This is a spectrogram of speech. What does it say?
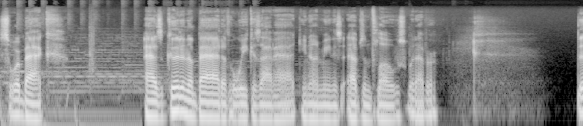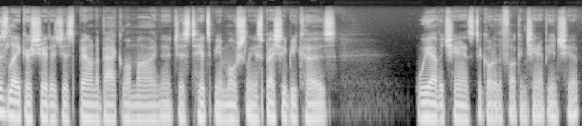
So we're back. As good and a bad of a week as I've had, you know what I mean? It's ebbs and flows, whatever. This Laker shit has just been on the back of my mind and it just hits me emotionally, especially because we have a chance to go to the fucking championship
